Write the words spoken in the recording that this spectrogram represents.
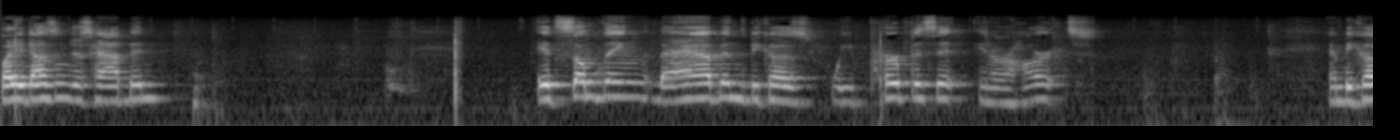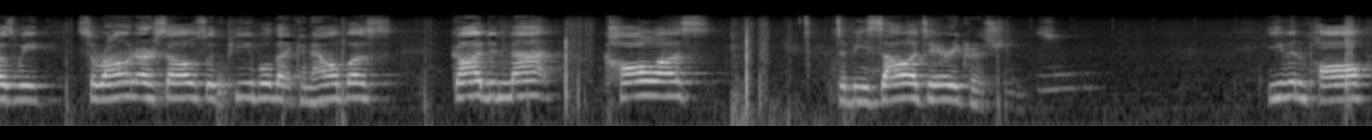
But it doesn't just happen. It's something that happens because we purpose it in our hearts. And because we surround ourselves with people that can help us. God did not call us to be solitary Christians. Even Paul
